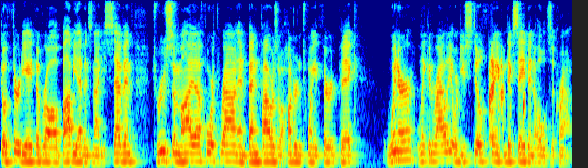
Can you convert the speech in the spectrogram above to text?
go 38th overall. Bobby Evans 97th, Dru Samia fourth round, and Ben Powers 123rd pick. Winner Lincoln Riley, or do you still think Nick Saban holds the crown?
